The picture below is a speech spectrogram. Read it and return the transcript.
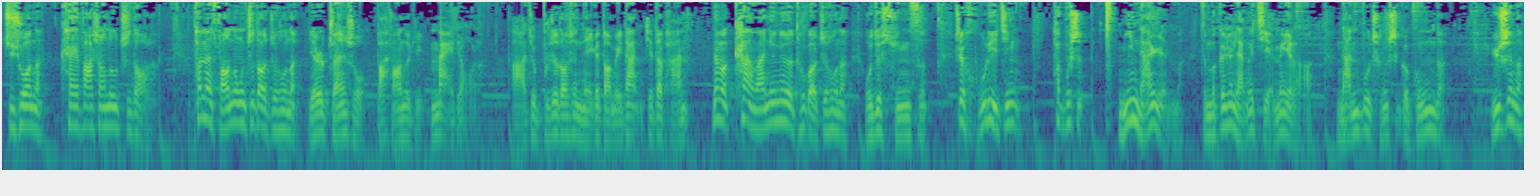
据说呢，开发商都知道了，他们房东知道之后呢，也是转手把房子给卖掉了。啊，就不知道是哪个倒霉蛋接的盘。那么看完妞妞的投稿之后呢，我就寻思，这狐狸精她不是迷男人吗？怎么跟上两个姐妹了啊？难不成是个公的？于是呢，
